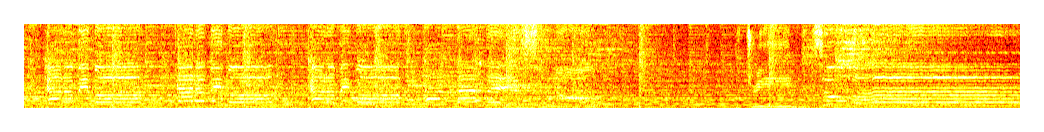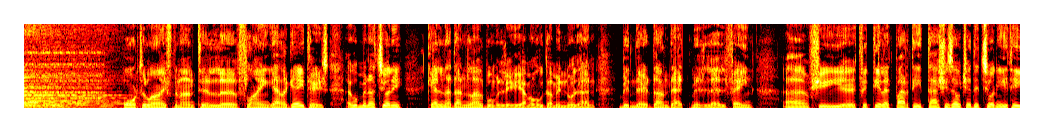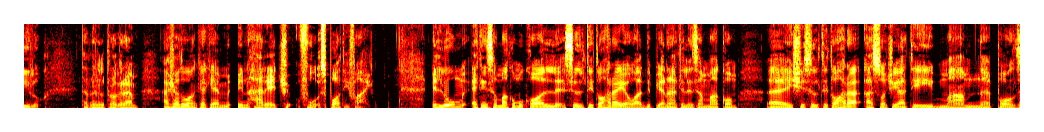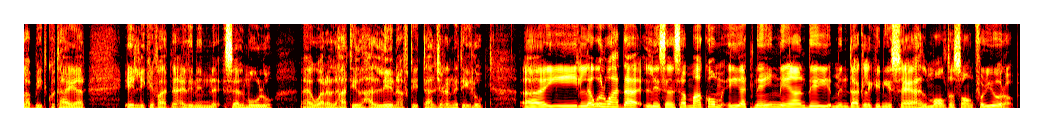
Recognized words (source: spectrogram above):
to Life minant il-Flying Alligators. E kombinazzjoni kellna dan l-album li hija maħuda minnu dan Binder Dan That mill-2000 eh, f'xi eh, tfittilet parti ta' xi żewġ edizzjonijiet ilu. ta' dan il-programm għax għadu anke kemm inħareġ fuq Spotify. Illum qed insemmakom ukoll silti toħra jew għandi pjanati li nsemmakom eh, xi silti toħra assoċjati ma' Paul Zabit Kutajjar illi kif għadna qegħdin inselmulu eh, wara li ħatil ħallina ftit tal-ġranet ilu. Eh, l-ewwel waħda li se nsemmakom hija tnejn li għandi minn dak li kien jissejjaħ il-Malta Song for Europe.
